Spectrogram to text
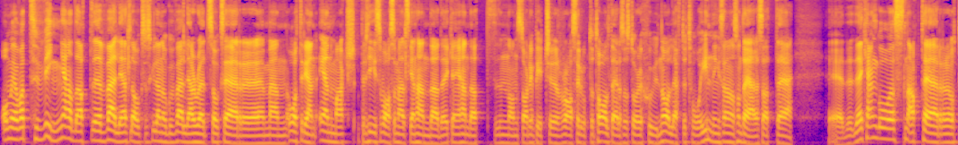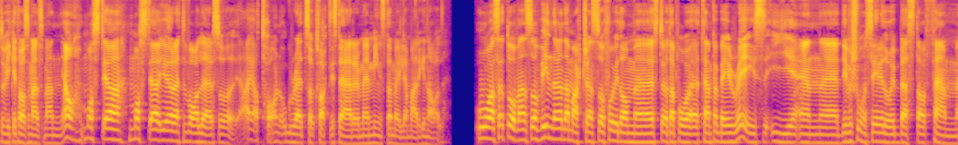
om jag var tvingad att eh, välja ett lag så skulle jag nog välja Red Sox här, eh, men återigen, en match, precis vad som helst kan hända. Det kan ju hända att någon starting pitcher rasar upp totalt där och så står det 7-0 efter två innings eller något sånt där, så att Eh, eh det, kan gå snabbt här åt vilket håll som helst, men ja, måste jag, måste jag göra ett val där så ja, jag tar nog Red Sox faktiskt där med minsta möjliga marginal. Oavsett då vem som vinner den där matchen så får ju de stöta på Tampa Bay Rays i en divisionsserie då i bäst av fem.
